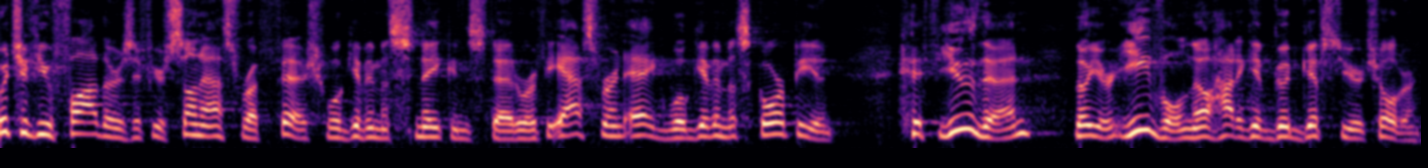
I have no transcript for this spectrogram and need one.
Which of you fathers, if your son asks for a fish, will give him a snake instead? Or if he asks for an egg, will give him a scorpion? If you then, though you're evil, know how to give good gifts to your children,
